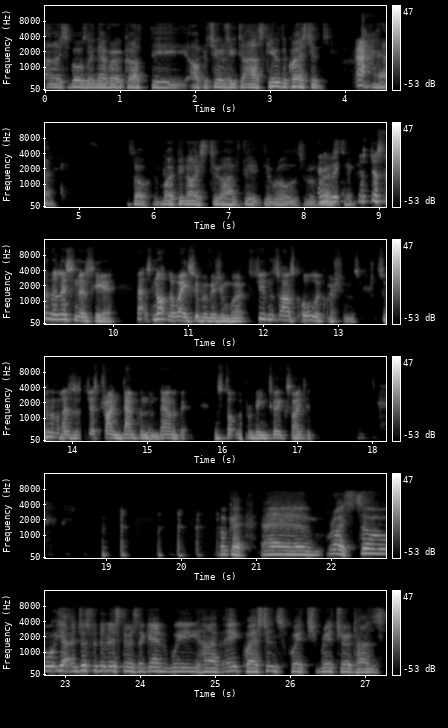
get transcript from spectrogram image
And I suppose I never got the opportunity to ask you the questions. um, so it might be nice to have the, the roles reversed. Anyway, just, just for the listeners here, That's not the way supervision works. Students ask all the questions. Supervisors just try and dampen them down a bit and stop them from being too excited. Okay, um, right. So yeah, and just for the listeners, again, we have eight questions which Richard has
